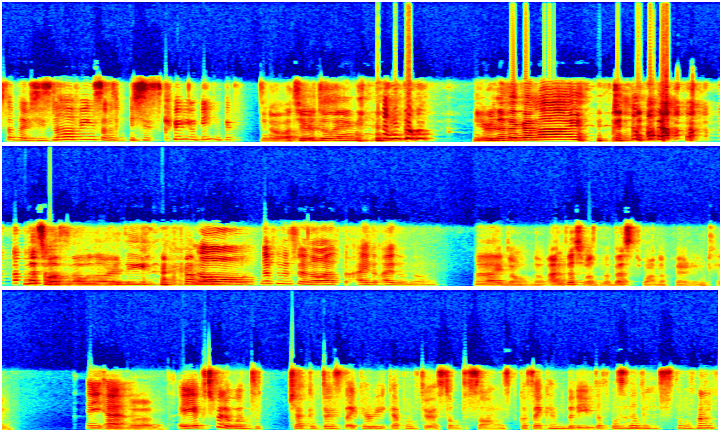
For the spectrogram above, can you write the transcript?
Sometimes she's laughing, sometimes she's screaming. You know what you're doing? I don't You're living a lie. this was no Lordi. Come on. Definitely not. I, I don't know. I don't know. And this was the best one apparently. Yeah, From the- I actually want to check if there's like a recap of the rest of the songs because I can't believe that was the best one.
